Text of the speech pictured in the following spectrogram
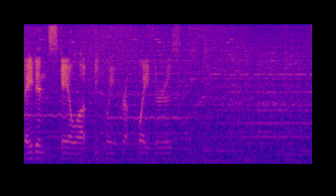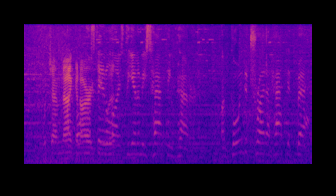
They didn't scale up between playthroughs. Which I'm not gonna Almost argue analyzed with. the enemy's hacking pattern. I'm going to try to hack it back.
